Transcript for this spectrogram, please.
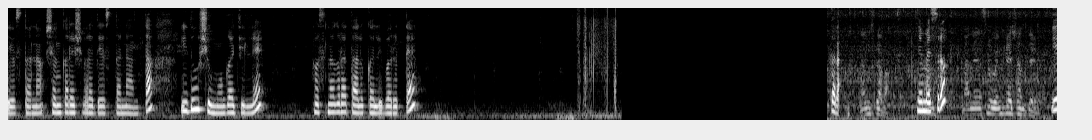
ದೇವಸ್ಥಾನ ಶಂಕರೇಶ್ವರ ದೇವಸ್ಥಾನ ಅಂತ. ಇದು ಶಿವಮೊಗ್ಗ ಜಿಲ್ಲೆ ಹೊಸನಗರ ತಾಲೂಕಲ್ಲಿ ಬರುತ್ತೆ. ನಮಸ್ಕಾರ. ನಿಮ್ಮ ಹೆಸರು? ನನ್ನ ಹೆಸರು ವೆಂಕಟೇಶ್ ಅಂತ ಹೇಳಿ. ಈ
